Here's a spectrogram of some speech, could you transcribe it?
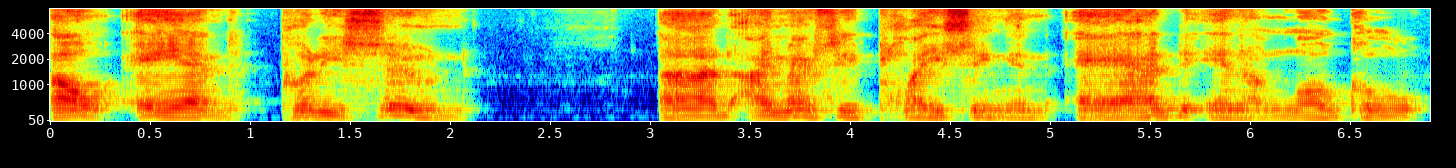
Oh, and pretty soon, uh, I'm actually placing an ad in a local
